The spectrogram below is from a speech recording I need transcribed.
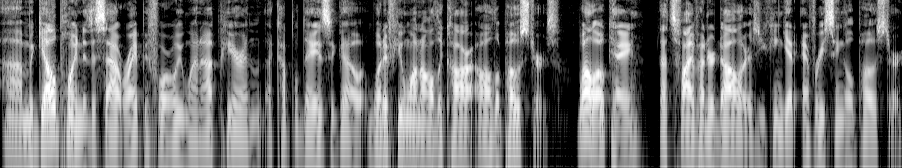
uh, Miguel pointed this out right before we went up here and a couple days ago. What if you want all the car, all the posters? Well, okay, that's five hundred dollars. You can get every single poster,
